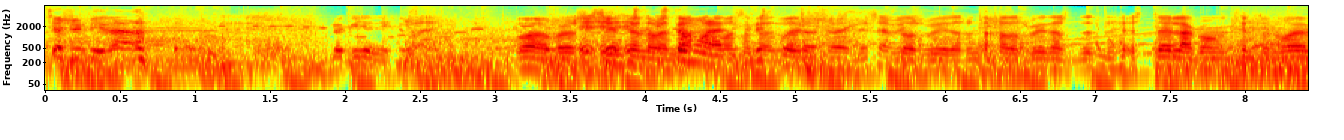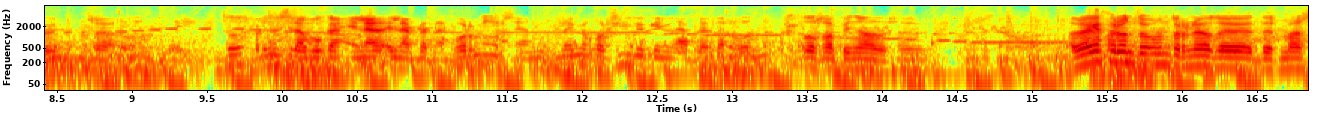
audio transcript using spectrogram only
se ha suicidado. Lo que yo dije, vale. Bueno, pero en 90. esto mola, es poderoso, ¿sabes? Dos vidas, ventaja dos vidas. Estela con 109. O sea, Todos poniéndose la boca en la, en la plataforma, o sea, no, no hay mejor sitio que en la plataforma. todos apiñados, eh. Habría que hacer un, un torneo de, de Smash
